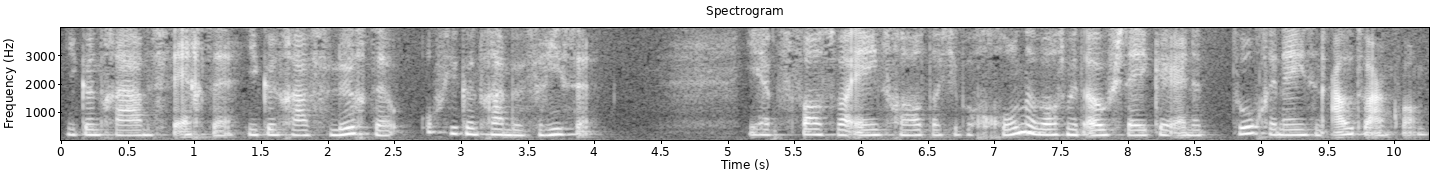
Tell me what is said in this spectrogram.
Je kunt gaan vechten, je kunt gaan vluchten of je kunt gaan bevriezen. Je hebt vast wel eens gehad dat je begonnen was met oversteken en het toch ineens een auto aankwam.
